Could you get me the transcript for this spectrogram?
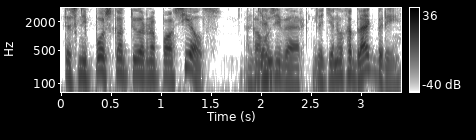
Tussen die poskantoor en 'n paar seels. Kan ons nie werk nie. Het jy nog 'n BlackBerry?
